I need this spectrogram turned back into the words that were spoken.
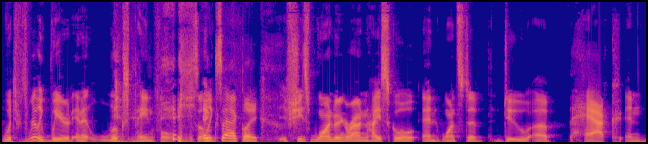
which was really weird and it looks painful. So like, exactly. if she's wandering around in high school and wants to do a hack and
